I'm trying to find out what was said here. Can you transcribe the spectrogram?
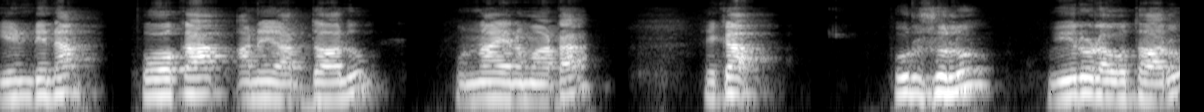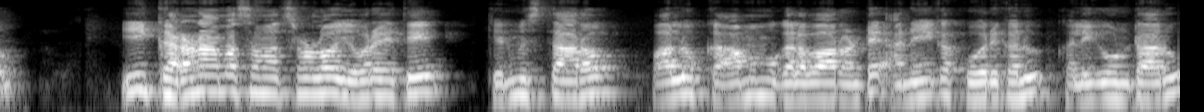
ఎండిన పోక అనే అర్థాలు. ఉన్నాయన్నమాట. ఇక పురుషులు వీరుడవుతారు ఈ కరణామ సంవత్సరంలో ఎవరైతే జన్మిస్తారో వాళ్ళు కామము గలవారు అంటే అనేక కోరికలు కలిగి ఉంటారు.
